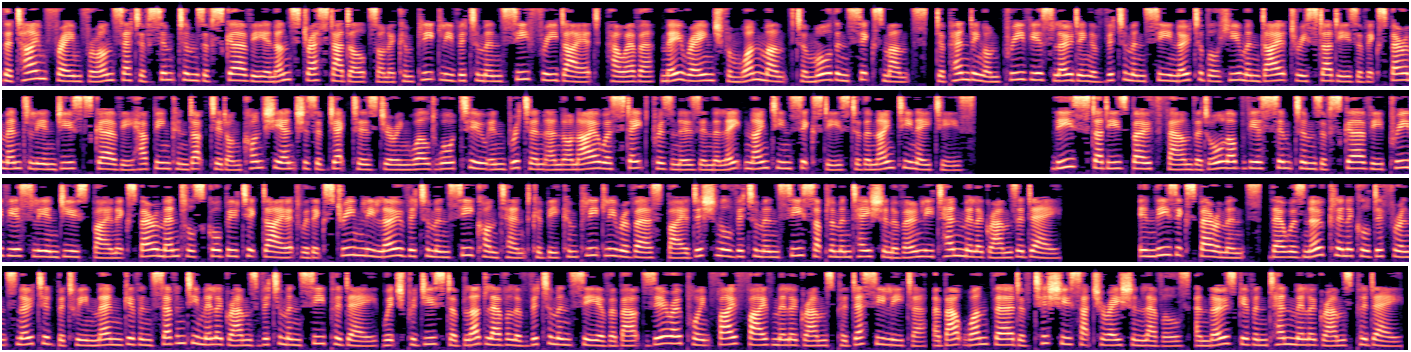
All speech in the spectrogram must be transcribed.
The time frame for onset of symptoms of scurvy in unstressed adults on a completely vitamin C-free diet, however, may range from one month to more than six months, depending on previous loading of vitamin C. Notable human dietary studies of experimentally induced scurvy have been conducted on conscientious objectors during World War II in Britain and on Iowa state prisoners in the late 1960s to the 1980s. These studies both found that all obvious symptoms of scurvy previously induced by an experimental scorbutic diet with extremely low vitamin C content could be completely reversed by additional vitamin C supplementation of only 10 mg a day. In these experiments, there was no clinical difference noted between men given 70 mg vitamin C per day which produced a blood level of vitamin C of about 0.55 mg per deciliter, about one-third of tissue saturation levels and those given 10 mg per day.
